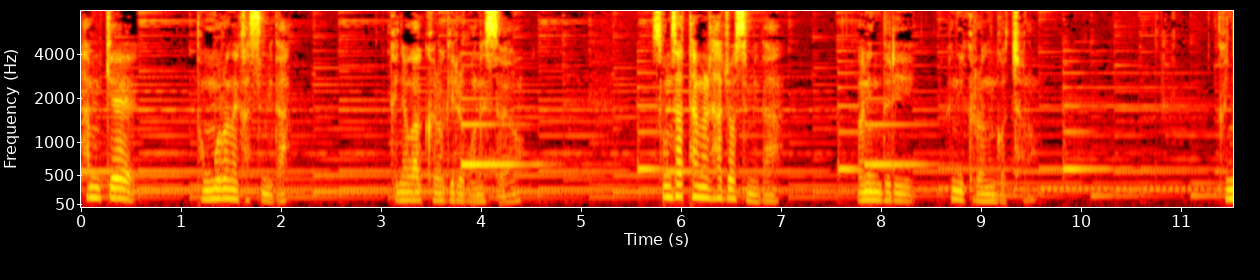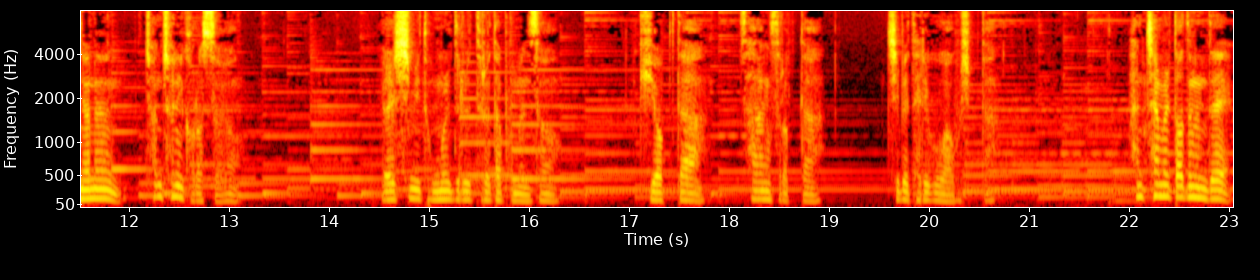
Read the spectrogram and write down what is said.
함께 동물원에 갔습니다. 그녀가 그러기를 원했어요. 솜사탕을 사주었습니다. 연인들이 흔히 그러는 것처럼. 그녀는 천천히 걸었어요. 열심히 동물들을 들여다보면서 귀엽다, 사랑스럽다, 집에 데리고 가고 싶다. 한참을 떠드는데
